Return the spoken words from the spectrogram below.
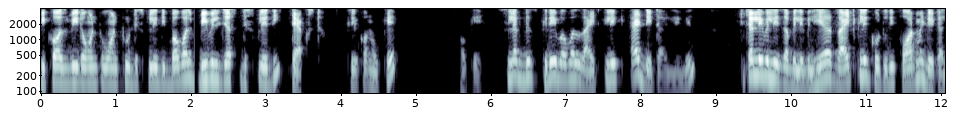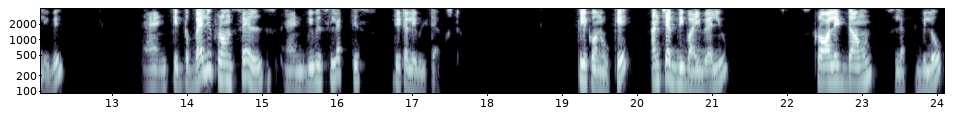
because we don't want to display the bubble we will just display the text click on ok. Okay select this gray bubble right click add data label data label is available here. Right click go to the format data label and take the value from cells and we will select this data label text. Click on ok. Uncheck the Y value. Scroll it down. Select below.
